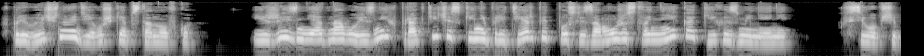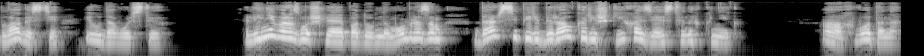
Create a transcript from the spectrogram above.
в привычную девушке обстановку. И жизнь ни одного из них практически не претерпит после замужества никаких изменений. к всеобщей благости и удовольствию. Лениво размышляя подобным образом, Дарси перебирал корешки хозяйственных книг. Ах, вот она.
